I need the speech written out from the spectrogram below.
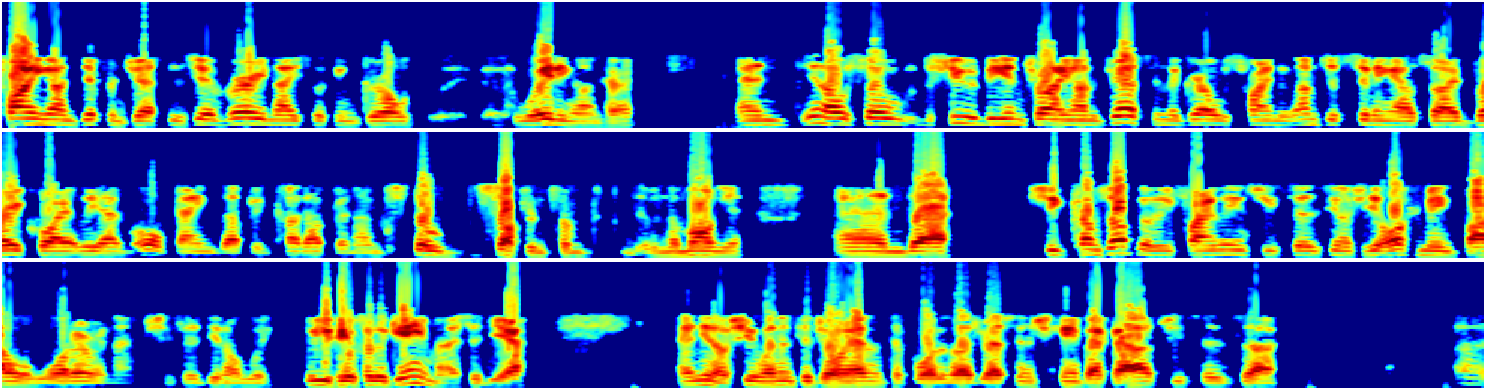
trying on different dresses. She had a very nice looking girl waiting on her. And, you know, so she would be in trying on a dress and the girl was trying to, I'm just sitting outside very quietly. I'm all banged up and cut up and I'm still suffering from pneumonia. And, uh, she comes up with me finally and she says, you know, she offered me a bottle of water and she said, you know, were were you here for the game? And I said, yeah. And, you know, she went into Joanne and bought another dress and she came back out. She says, uh, uh,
